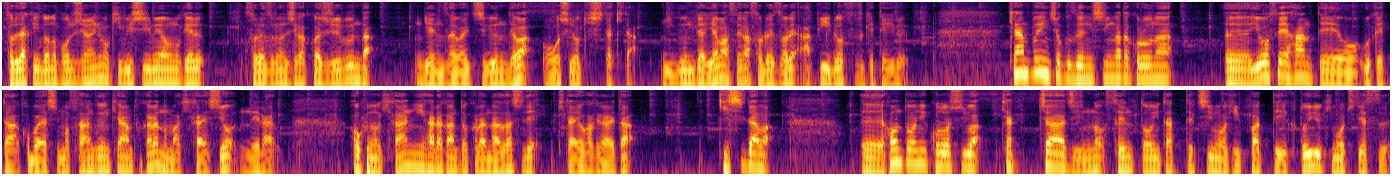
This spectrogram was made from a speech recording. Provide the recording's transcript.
それだけにどのポジションよりも厳しい目を向ける。それぞれの自覚は十分だ。現在は1軍では大城岸田北、2軍では山瀬がそれぞれアピールを続けている。キャンプイン直前に新型コロナ、えー、陽性判定を受けた小林も3軍キャンプからの巻き返しを狙う。オフの期間に原監督から名指しで期待をかけられた岸田は、えー、本当に今年はキャッチャー陣の先頭に立ってチームを引っ張っていくという気持ちです。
